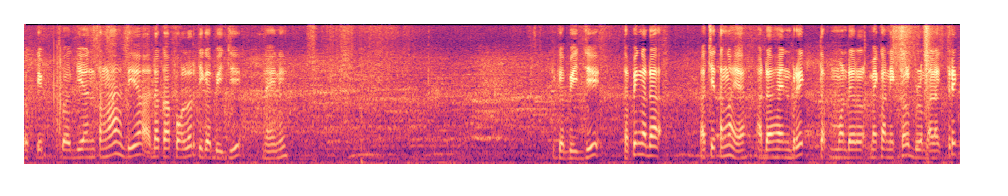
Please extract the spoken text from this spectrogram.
Untuk di bagian tengah dia ada cup holder 3 biji. Nah ini 3 biji tapi nggak ada laci tengah ya. Ada handbrake model mechanical belum elektrik.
